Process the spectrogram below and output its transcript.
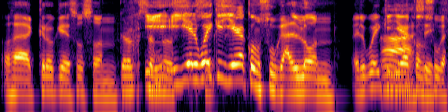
o sea, creo que esos son. Creo que son y, los- y el güey que llega con su galón. El güey que Ah, llega con sí. su ga-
